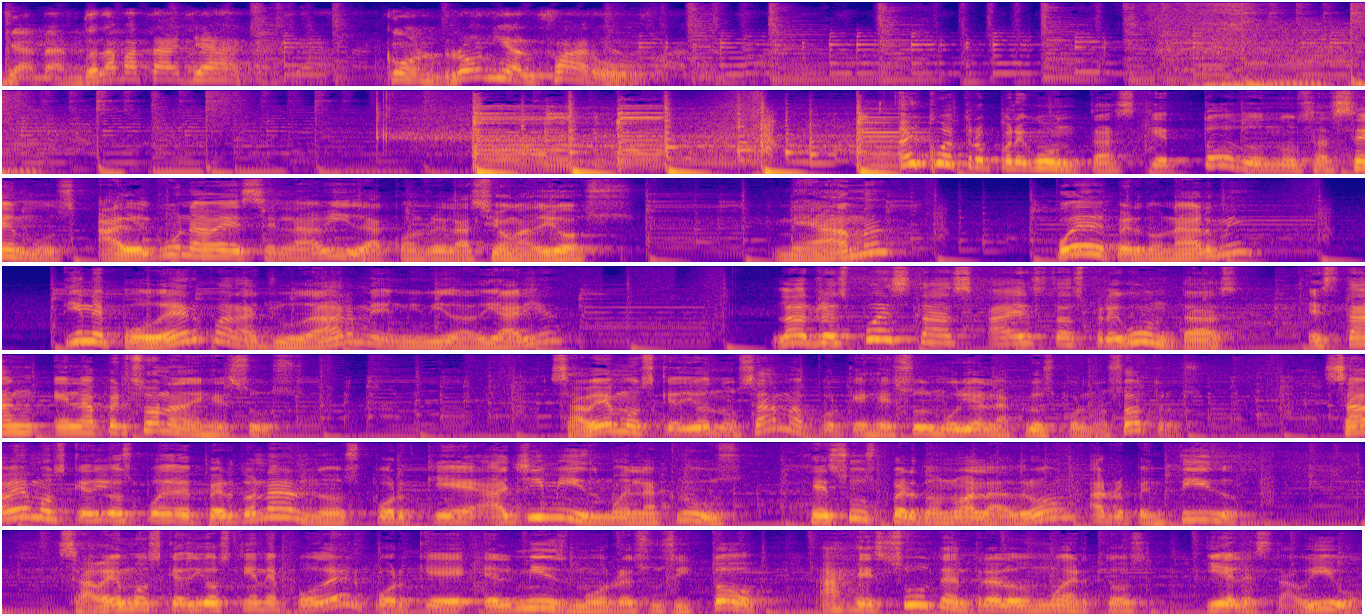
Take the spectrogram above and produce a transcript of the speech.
Ganando la batalla con Ronnie Alfaro. Hay cuatro preguntas que todos nos hacemos alguna vez en la vida con relación a Dios. ¿Me ama? ¿Puede perdonarme? ¿Tiene poder para ayudarme en mi vida diaria? Las respuestas a estas preguntas están en la persona de Jesús. Sabemos que Dios nos ama porque Jesús murió en la cruz por nosotros. Sabemos que Dios puede perdonarnos porque allí mismo en la cruz Jesús perdonó al ladrón arrepentido. Sabemos que Dios tiene poder porque Él mismo resucitó a Jesús de entre los muertos y Él está vivo.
